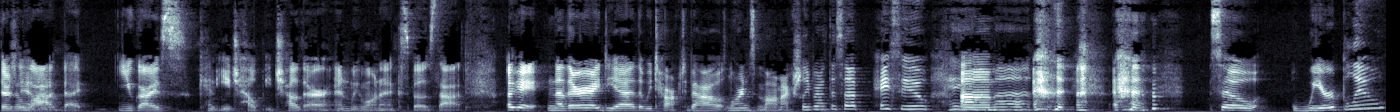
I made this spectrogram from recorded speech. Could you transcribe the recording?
there's a Yeah. lot that you guys can each help each other and we want to expose that okay another idea that we talked about lauren's mom actually brought this up hey sue Hey, Um, Mama. so we're blue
